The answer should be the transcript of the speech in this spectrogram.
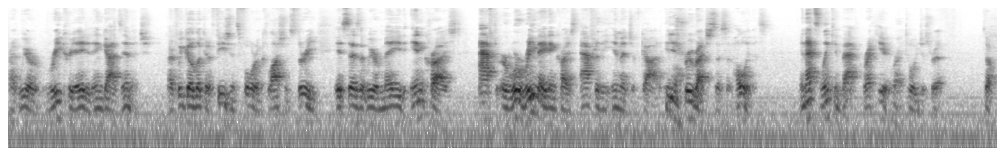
Right? We are recreated in God's image. Right? If we go look at Ephesians 4 and Colossians 3, it says that we are made in Christ after, or we're remade in Christ after the image of God in Yeah. true righteousness and holiness. And that's linking back right here Right. to what we just read. So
